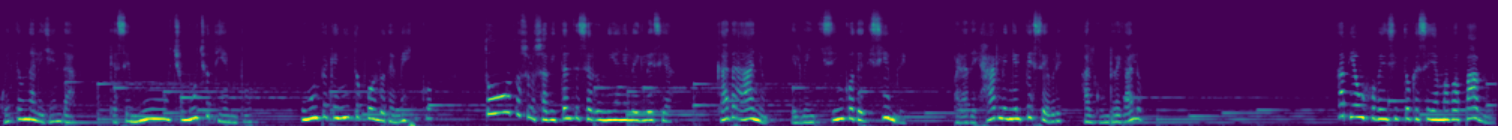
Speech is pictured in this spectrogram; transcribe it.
Cuenta una leyenda que hace mucho, mucho tiempo, en un pequeñito pueblo de México, todos los habitantes se reunían en la iglesia cada año, el 25 de diciembre, para dejarle en el pesebre algún regalo. había un jovencito que se llamaba Pablo.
